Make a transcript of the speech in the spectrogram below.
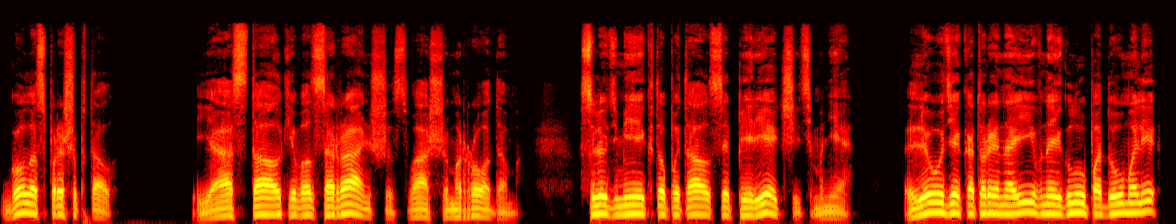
Голос прошептал. «Я сталкивался раньше с вашим родом с людьми, кто пытался перечить мне. Люди, которые наивно и глупо думали,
